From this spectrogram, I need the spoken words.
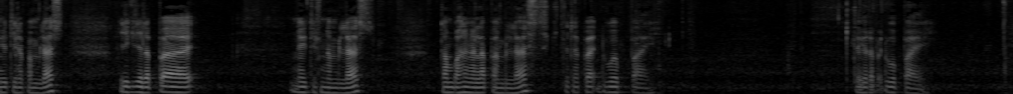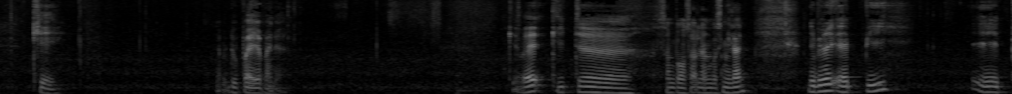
negatif 18 Jadi kita dapat Negatif 16 Tambah dengan 18 Kita dapat 2 pi Kita dapat 2 pi Okey. Nak dupai apa mana? Okey, baik. Kita sambung soalan nombor 9. Dia beri AP AP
